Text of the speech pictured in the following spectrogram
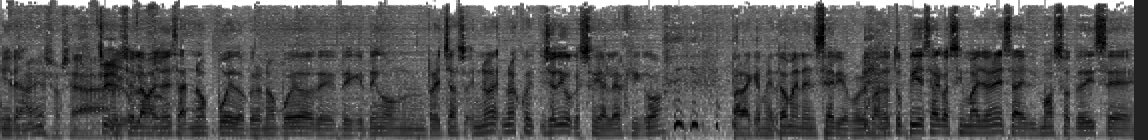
Mira, ¿Sabes? O sea, Sí. yo la mayonesa no puedo, pero no puedo de, de que tengo un rechazo. No, es- no es yo digo que soy alérgico para que me tomen en serio, porque cuando tú pides algo sin mayonesa, el mozo te dice,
